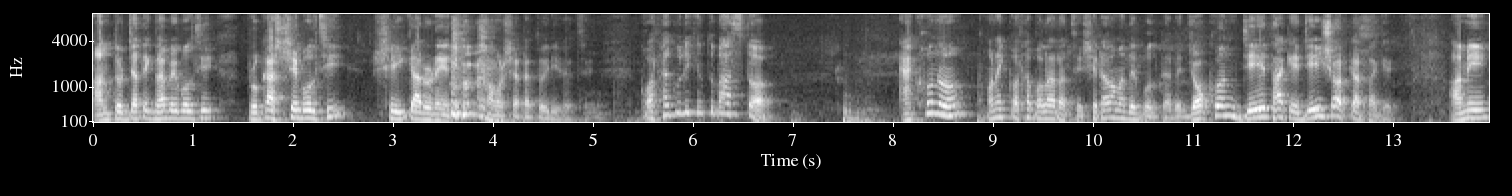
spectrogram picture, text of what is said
আন্তর্জাতিকভাবে বলছি, প্রকাশ্যে বলছি, সেই কারণে সমস্যাটা তৈরি হয়েছে। কথাগুলি কিন্তু বাস্তব। এখনও অনেক কথা বলার আছে, সেটাও আমাদের বলতে হবে। যখন যে থাকে, যেই সরকার থাকে, আমি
